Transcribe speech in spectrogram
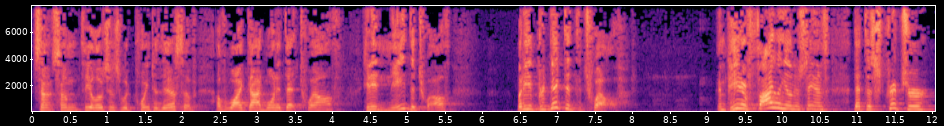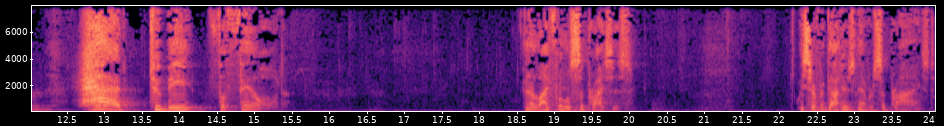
Some, some theologians would point to this of, of why God wanted that 12. He didn't need the 12, but he had predicted the 12. And Peter finally understands that the scripture had to be fulfilled. In a life full of surprises, we serve a God who's never surprised.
